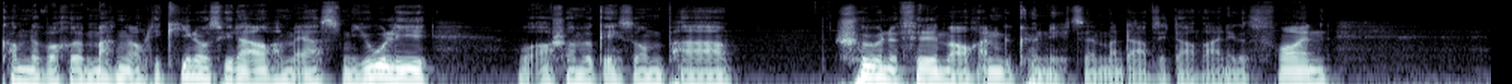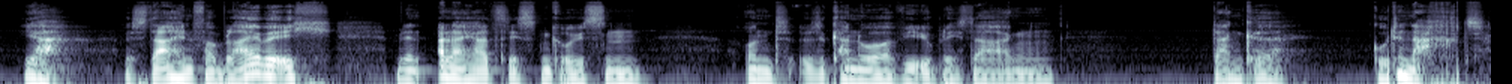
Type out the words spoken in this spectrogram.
Kommende Woche machen auch die Kinos wieder auf am 1. Juli, wo auch schon wirklich so ein paar schöne Filme auch angekündigt sind. Man darf sich da auf einiges freuen. Ja, bis dahin verbleibe ich mit den allerherzlichsten Grüßen und kann nur wie üblich sagen, danke, gute Nacht.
